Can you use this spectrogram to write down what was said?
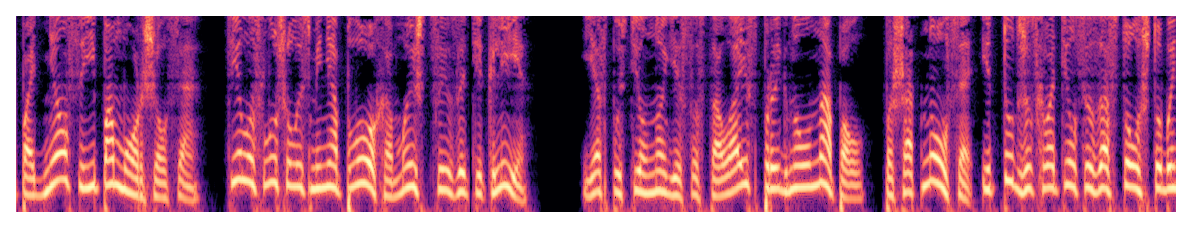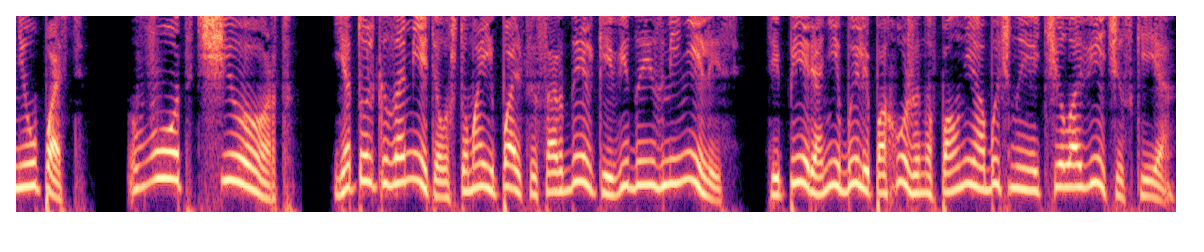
поднялся и поморщился. Тело слушалось меня плохо, мышцы затекли. Я спустил ноги со стола и спрыгнул на пол, пошатнулся и тут же схватился за стол, чтобы не упасть. Вот черт! Я только заметил, что мои пальцы-сардельки видоизменились. Теперь они были похожи на вполне обычные человеческие.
